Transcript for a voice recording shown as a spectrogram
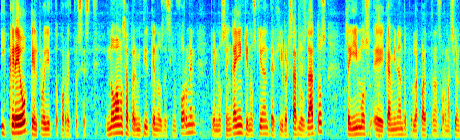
y creo que el proyecto correcto es este. No vamos a permitir que nos desinformen, que nos engañen, que nos quieran tergiversar los datos. Seguimos eh, caminando por la cuarta transformación.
